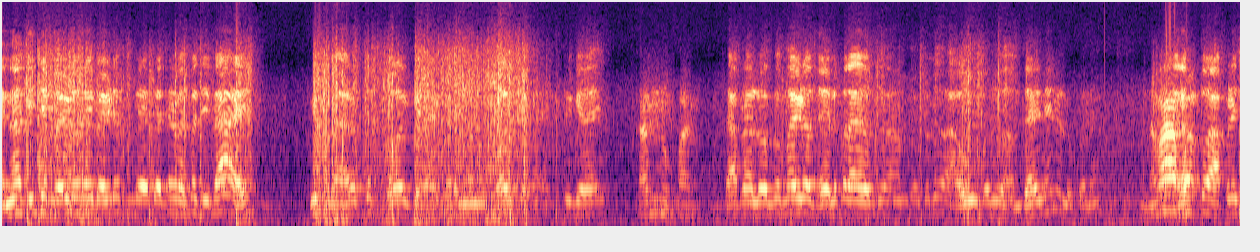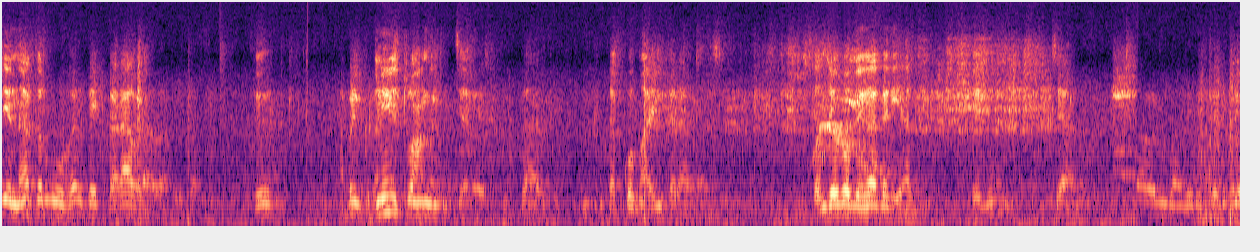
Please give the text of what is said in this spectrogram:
એનાથી જે બૈડો ને બૈડો બે બે ત્રણ વર્ષ પછી થાય એ પ્રારબ્ધ ફળ કહેવાય કર્મનું ફળ કહેવાય. શું કહેવાય? કર્મનું ફળ. આપણા લોકો મળ્યો થયો એટલે પ્રારબ્ધ આમ તો બધું આવું બધું સમજાય નહીં ને લોકોને. નવા તો આપણે જે ન કરવું હોય તે કરાવડાવે આપણી પાસે. આપણી ઘણી સ્ટ્રોંગ ધક્કો મારીને કરાવે સંજોગો ભેગા કરી આવે? ચાલો. ઉતાવળું છે. કે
